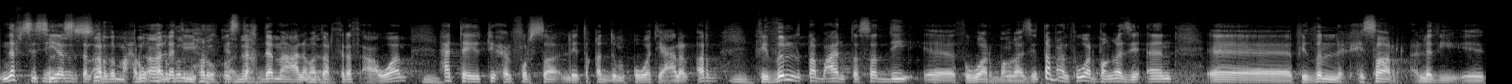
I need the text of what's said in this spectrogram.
نفس سياسة الس- الأرض المحروقة الأرض التي المحروقة، نعم. استخدمها على مدار ثلاث أعوام حتى يتيح الفرصة لتقدم قوته على الأرض. في ظل طبعا تصدي آه، ثوار بنغازي. طبعا ثوار بنغازي الآن آه، في ظل الحصار الذي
